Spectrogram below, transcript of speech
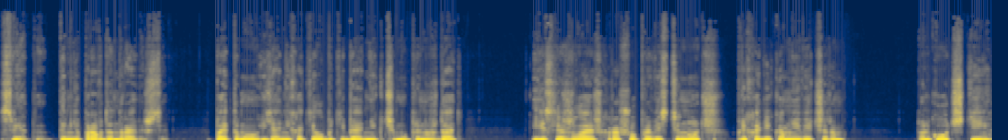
«Света, ты мне правда нравишься, поэтому я не хотел бы тебя ни к чему принуждать, если желаешь хорошо провести ночь, приходи ко мне вечером. Только учти,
